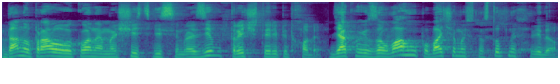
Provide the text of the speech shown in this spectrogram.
Дану вправу виконуємо 6-8 разів, 3-4 підходи. Дякую за увагу. Побачимось в наступних відео.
